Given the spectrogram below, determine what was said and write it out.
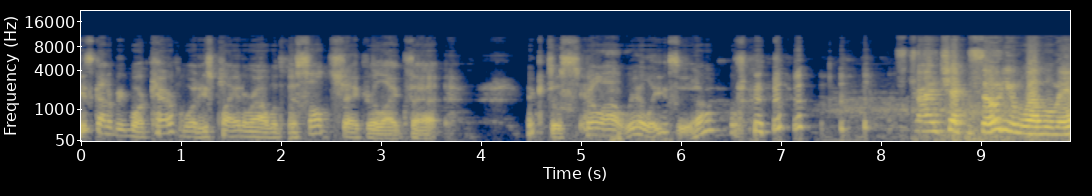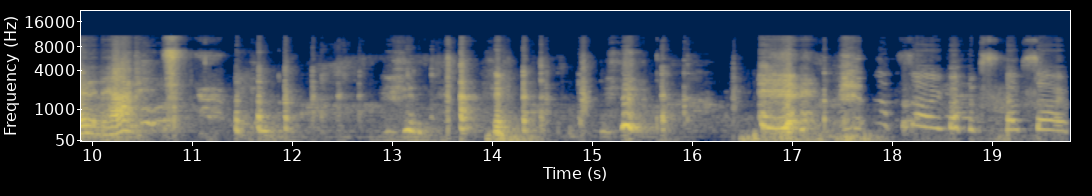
he's got to be more careful when he's playing around with a salt shaker like that. It can just spill out real easy, huh? Let's try and check the sodium level, man. It happens. I'm, sorry I'm sorry.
